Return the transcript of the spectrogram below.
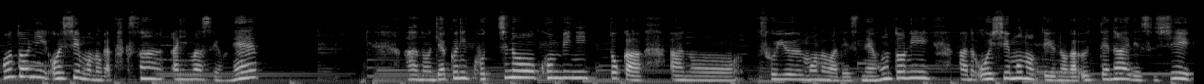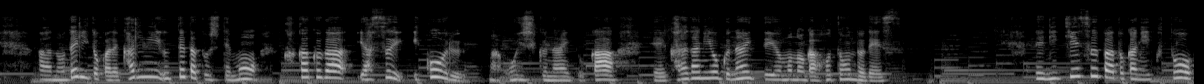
本当に美味しいものがたくさんありますよね。あの逆にこっちのコンビニとかあのそういうものはですね本当にあの美味しいものっていうのが売ってないですしあのデリとかで仮に売ってたとしても価格が安いイコール、まあ、美味しくないとか、えー、体に良くないっていうものがほとんどです。で日系スーパーとかに行くと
